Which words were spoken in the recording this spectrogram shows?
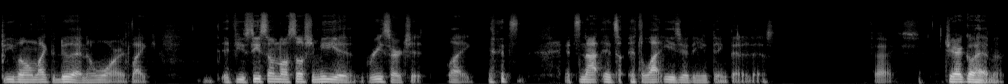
people don't like to do that no more. Like if you see something on social media research it. Like it's it's not it's it's a lot easier than you think that it is. Facts. Jared go ahead man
